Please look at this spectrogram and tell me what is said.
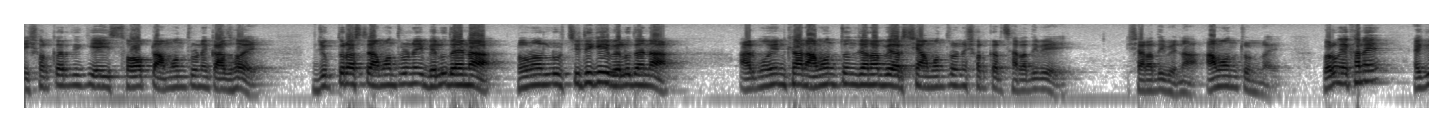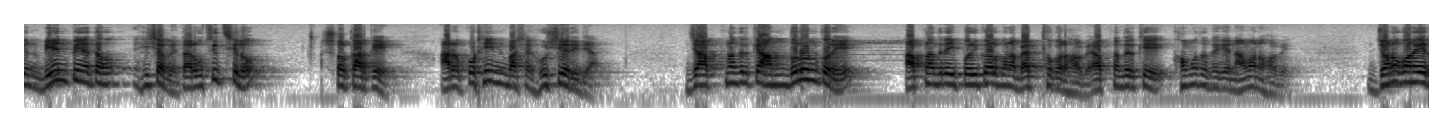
এই সরকারকে কি এই সফট আমন্ত্রণে কাজ হয়? যুক্তরাষ্ট্রের আমন্ত্রণেই ভ্যালু দেয় না, রোনাল্ডোর চিঠিকেই ভ্যালু দেয় না, আর মঈন খান আমন্ত্রণ জানাবে আর সে আমন্ত্রণে সরকার ছাড়া দিবে? সারা দিবে না, আমন্ত্রণ নয়। বরং এখানে একজন বিএনপি নেতা হিসাবে তার উচিত ছিল সরকারকে আরও কঠিন ভাষায় হুঁশিয়ারি দেয়া। যে আপনাদেরকে আন্দোলন করে আপনাদের এই পরিকল্পনা ব্যর্থ করা হবে, আপনাদেরকে ক্ষমতা থেকে নামানো হবে, জনগণের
